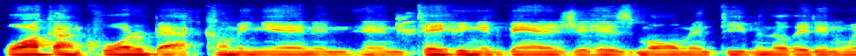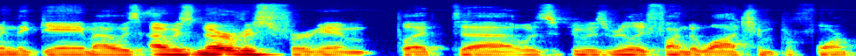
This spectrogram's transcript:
walk-on quarterback coming in and, and taking advantage of his moment, even though they didn't win the game. I was I was nervous for him, but uh, it was it was really fun to watch him perform.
